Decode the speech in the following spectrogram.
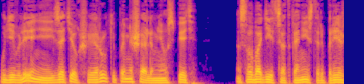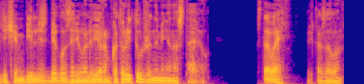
удивление и затекшие руки помешали мне успеть освободиться от канистры, прежде чем Билли сбегал за револьвером, который тут же на меня наставил. «Вставай», — приказал он.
